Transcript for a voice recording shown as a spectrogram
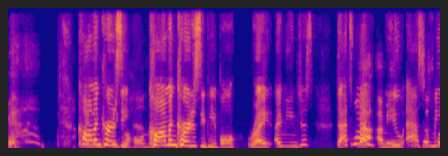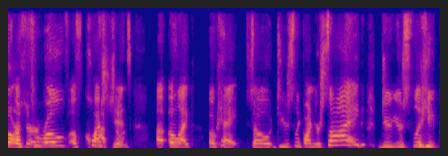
common courtesy. the whole night. Common courtesy, people, right? I mean, just that's why Yeah, I mean, you asked me a trove of questions. Uh, uh, like, okay, so do you sleep on your side? Do you sleep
